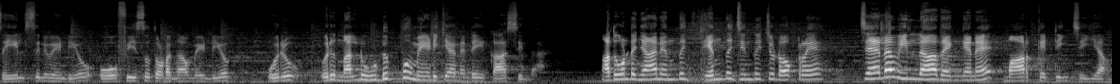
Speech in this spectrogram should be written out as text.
സെയിൽസിന് വേണ്ടിയോ ഓഫീസ് തുടങ്ങാൻ വേണ്ടിയോ ഒരു ഒരു നല്ല ഉടുപ്പ് മേടിക്കാൻ എന്റെ ഈ കാശില്ല. അതുകൊണ്ട് ഞാൻ എന്ത് എന്ത് ചിന്തിച്ചു ഡോക്ടറെ? ചിലവില്ലാതെ എങ്ങനെ മാർക്കറ്റിംഗ് ചെയ്യാം?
